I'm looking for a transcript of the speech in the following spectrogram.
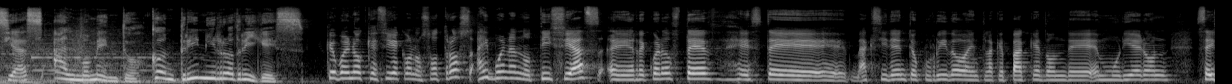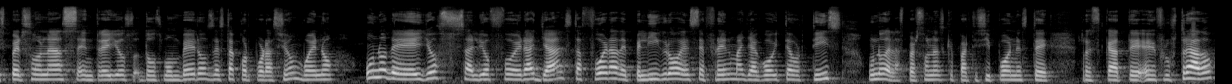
Noticias al momento con Trini Rodríguez. Qué bueno que sigue con nosotros. Hay buenas noticias. Eh, ¿Recuerda usted este accidente ocurrido en Tlaquepaque donde murieron seis personas, entre ellos dos bomberos de esta corporación? Bueno, uno de ellos salió fuera ya, está fuera de peligro, es Efren Mayagoite Ortiz, una de las personas que participó en este rescate eh, frustrado.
